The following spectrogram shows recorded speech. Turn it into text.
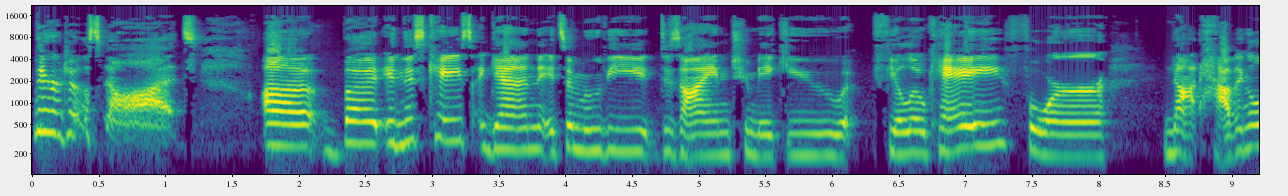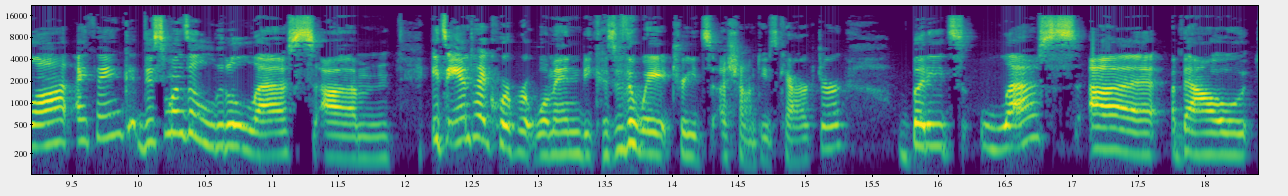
They're just not. Uh, but in this case, again, it's a movie designed to make you feel okay for not having a lot, I think. This one's a little less, um, it's anti corporate woman because of the way it treats Ashanti's character, but it's less uh, about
